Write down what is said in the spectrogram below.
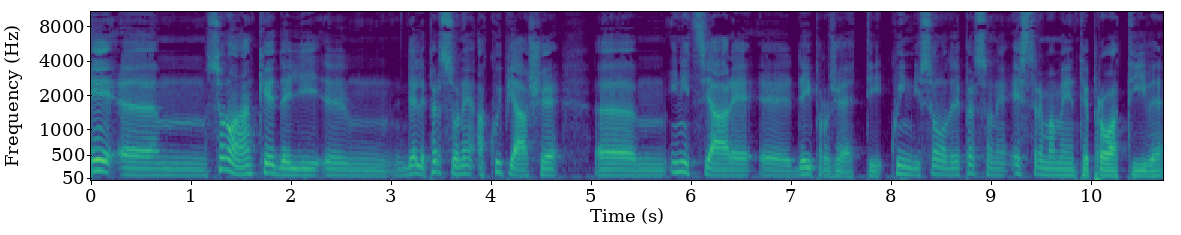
e ehm, sono anche degli, ehm, delle persone a cui piace ehm, iniziare eh, dei progetti, quindi sono delle persone estremamente proattive,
